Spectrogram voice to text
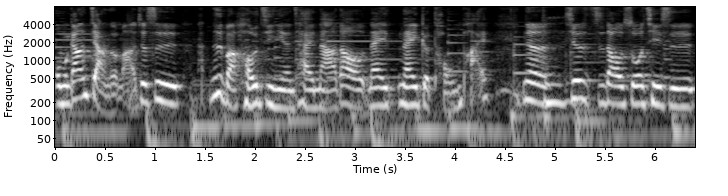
我们刚刚讲了嘛，就是日本好几年才拿到那那一个铜牌，那就是知道说其实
